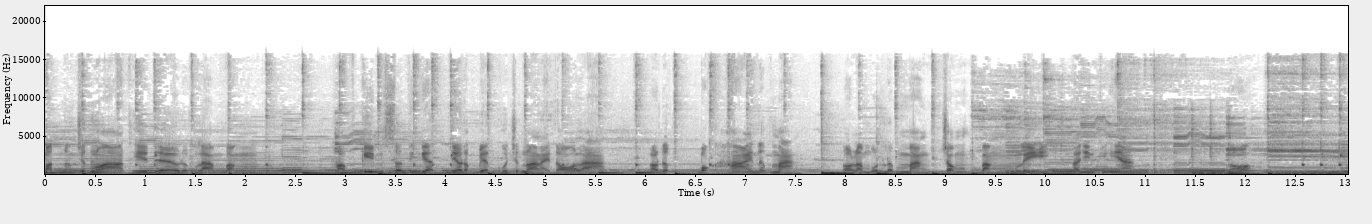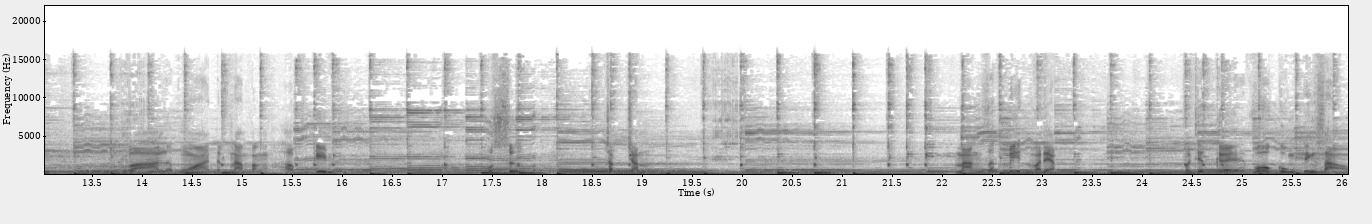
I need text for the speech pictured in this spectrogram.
Mặt đường chiếc loa thì đều được làm bằng hợp kim sơn tĩnh điện. Điều đặc biệt của chiếc loa này đó là nó được bọc hai lớp màng. Đó là một lớp màng trong bằng lỉ chúng ta nhìn kỹ nhá. Đó. Và lớp ngoài được làm bằng hợp kim. Một sự chắc chắn. Màng rất mịn và đẹp. Với thiết kế vô cùng tinh xảo.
